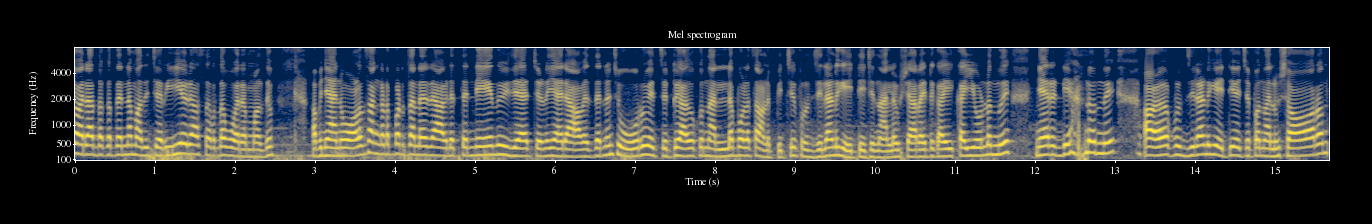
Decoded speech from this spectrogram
ചോരാതൊക്കെ തന്നെ മതി. ചെറിയൊരു അശ്രദ്ധ പോരാ നമ്മളത്. അപ്പോൾ ഞാൻ ഓളം സങ്കടപ്പെടുത്തണ്ട. രാവിലെ തന്നെ എന്ന് വിചാരിച്ചാണ് ഞാൻ രാവിലെ തന്നെ ചോറ് വെച്ചിട്ട് അതൊക്കെ നല്ലപോലെ തണുപ്പിച്ച് ഫ്രിഡ്ജിലാണ് കയറ്റി വെച്ചത് നല്ല ഉഷാറായിട്ട് കൈ കൈ കൊണ്ടൊന്ന് ഞാൻ റെഡിയാണ്ടൊന്ന് ഫ്രിഡ്ജിലാണ് കയറ്റി വെച്ചപ്പോൾ നല്ല ഉഷാറും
